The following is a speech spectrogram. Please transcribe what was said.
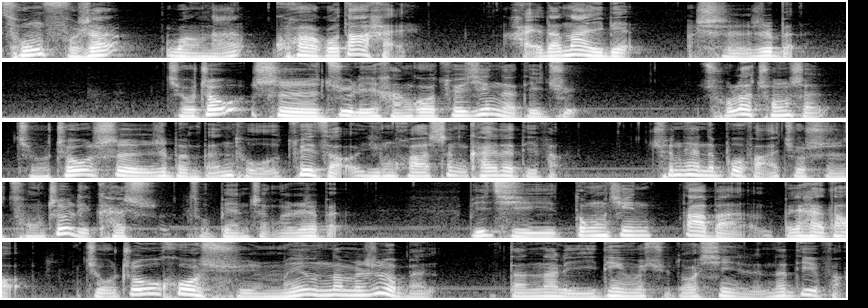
从釜山往南跨过大海，海的那一边是日本。九州是距离韩国最近的地区。除了冲绳，九州是日本本土最早樱花盛开的地方。春天的步伐就是从这里开始走遍整个日本。比起东京、大阪、北海道，九州或许没有那么热门，但那里一定有许多吸引人的地方。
